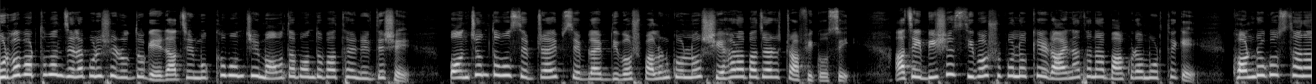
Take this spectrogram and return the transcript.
পূর্ব বর্ধমান জেলা পুলিশের উদ্যোগে রাজ্যের মুখ্যমন্ত্রী মমতা বন্দ্যোপাধ্যায়ের নির্দেশে পঞ্চমতম সেভ ড্রাইভ, সেভ লাইফ দিবস পালন করল শেহারাবাজার ট্রাফিক ওসি। আজ এই বিশেষ দিবস উপলক্ষে রায়না থানা বাঁকুড়া মোড় থেকে খণ্ডঘোষ থানা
